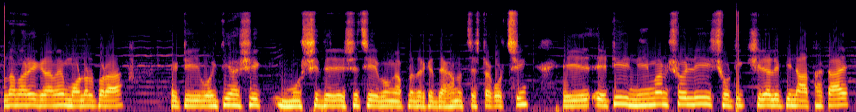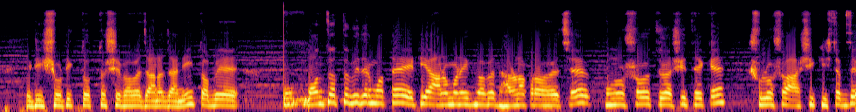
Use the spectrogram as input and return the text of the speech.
চান্দামারি গ্রামে মন্ডলপাড়া একটি ঐতিহাসিক মসজিদে এসেছি এবং আপনাদেরকে দেখানোর চেষ্টা করছি। এই এটির নির্মাণশৈলী সঠিক শিলালিপি না থাকায় এটির সঠিক তথ্য সেভাবে জানা যায়নি, তবে পঞ্চত্ববিদের মতে এটি আনুমানিকভাবে ধারণা করা হয়েছে পনেরোশো চুরাশি থেকে ষোলোশো আশি খ্রিস্টাব্দে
